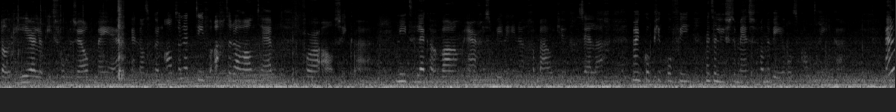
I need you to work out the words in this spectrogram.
dat ik heerlijk iets voor mezelf mee heb. En dat ik een alternatief achter de hand heb voor als ik uh, niet lekker warm ergens binnen in een gebouwtje gezellig mijn kopje koffie met de liefste mensen van de wereld kan drinken. Hè?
